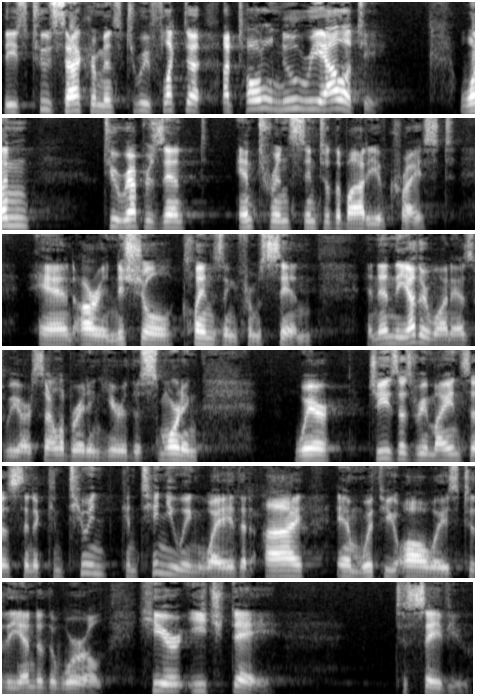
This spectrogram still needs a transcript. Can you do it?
these two sacraments to reflect a, a total new reality. One to represent entrance into the body of Christ and our initial cleansing from sin. And then the other one, as we are celebrating here this morning, where Jesus reminds us in a continuing, continuing way that I am with you always to the end of the world, here each day to save you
